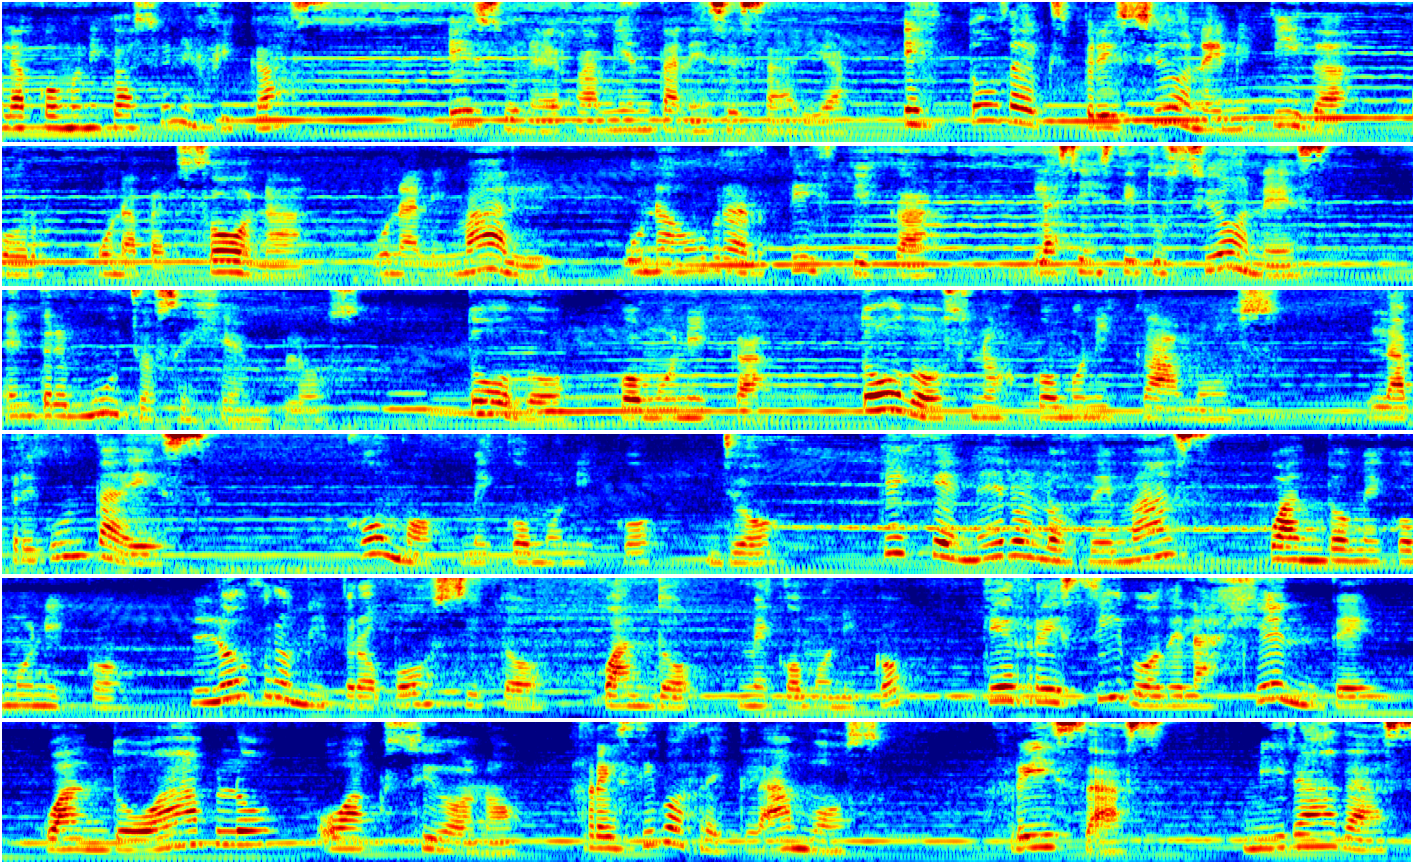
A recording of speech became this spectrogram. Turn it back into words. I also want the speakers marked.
Speaker 1: La comunicación eficaz es una herramienta necesaria. Es toda expresión emitida por una persona, un animal, una obra artística, las instituciones, entre muchos ejemplos. Todo comunica, todos nos comunicamos. La pregunta es, ¿cómo me comunico yo? ¿Qué genero en los demás cuando me comunico? ¿Logro mi propósito cuando me comunico? ¿Qué recibo de la gente cuando hablo o acciono? ¿Recibo reclamos, risas, miradas,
